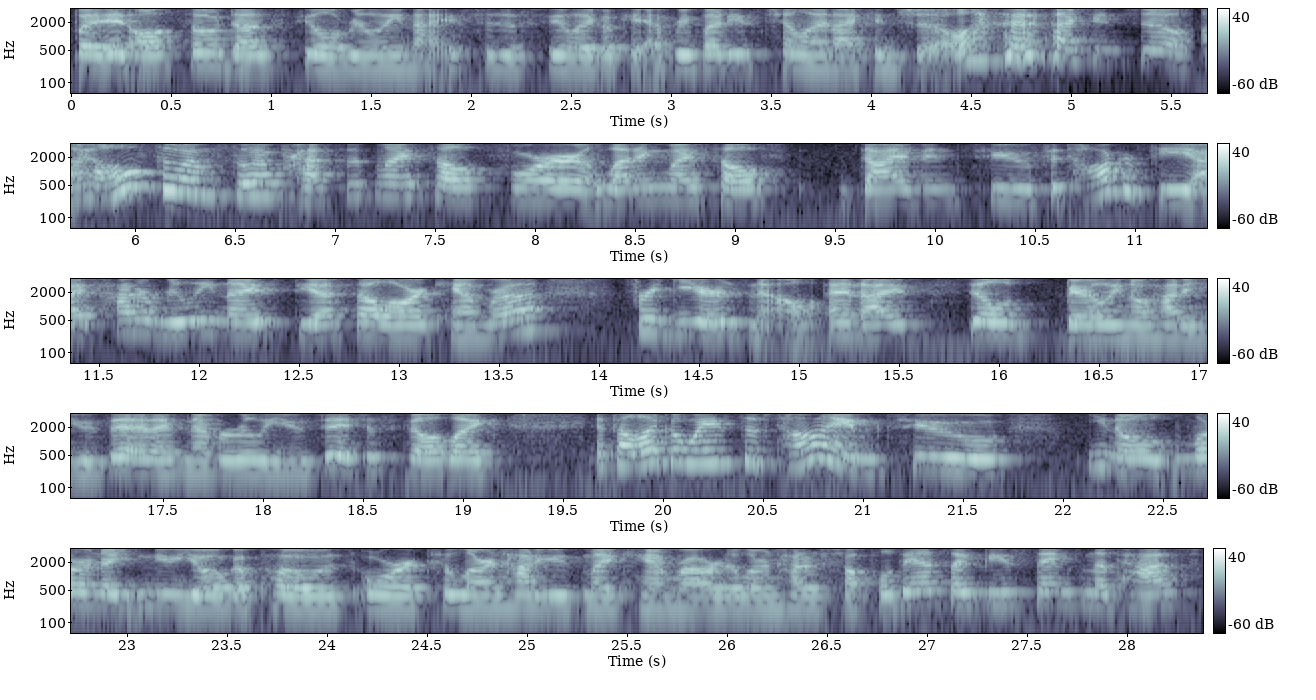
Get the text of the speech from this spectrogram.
but it also does feel really nice to just feel like okay everybody's chilling I can chill I can chill I also am so impressed with myself for letting myself dive into photography. I've had a really nice DSLR camera for years now and I still barely know how to use it and I've never really used it. It just felt like it felt like a waste of time to you know, learn a new yoga pose or to learn how to use my camera or to learn how to shuffle dance. Like these things in the past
